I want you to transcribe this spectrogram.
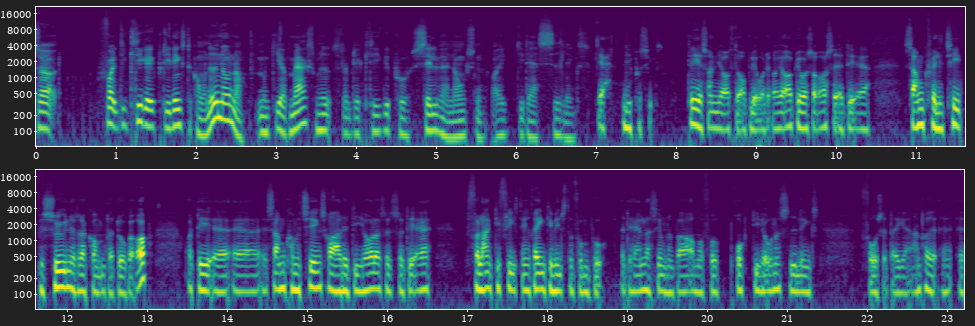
Så folk de klikker ikke på de links, der kommer nedenunder, men giver opmærksomhed, så der bliver klikket på selve annoncen, og ikke de der sidelinks. Ja, lige præcis. Det er sådan, jeg ofte oplever det. Og jeg oplever så også, at det er samme kvalitet besøgende, der, kommer, der dukker op, og det er, er samme konverteringsrate, de holder sig, så det er for langt de fleste en ren gevinst at få dem på. At det handler simpelthen bare om at få brugt de her undersidelinks, forudsat der ikke er andre af, af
